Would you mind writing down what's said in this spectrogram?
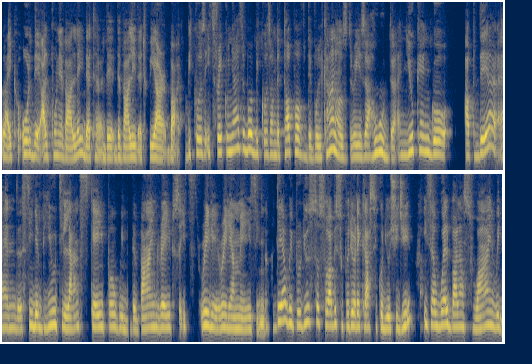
like all the Alpone Valley, that uh, the, the valley that we are by, because it's recognizable because on the top of the volcanoes there is a hood and you can go up there and see the beauty landscape with the vine grapes. It's really, really amazing. There we produce Soave Superiore Classico DOCG. It's a well-balanced wine with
